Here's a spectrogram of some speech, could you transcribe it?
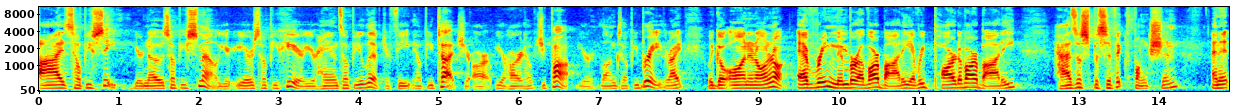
eyes help you see. Your nose help you smell. Your ears help you hear. Your hands help you lift. Your feet help you touch. Your, your heart helps you pump. Your lungs help you breathe, right? We go on and on and on. Every member of our body, every part of our body has a specific function and it,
